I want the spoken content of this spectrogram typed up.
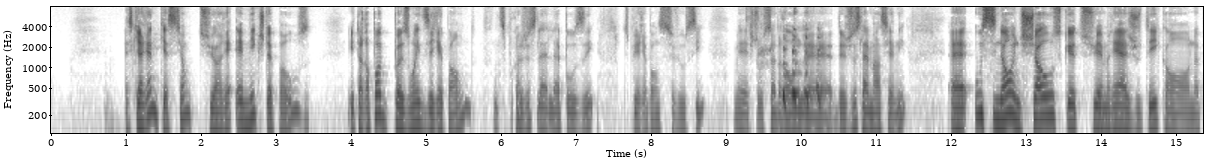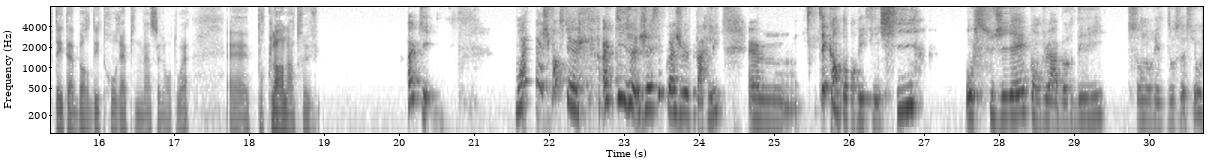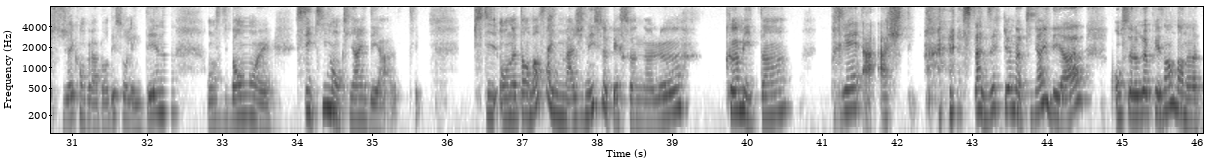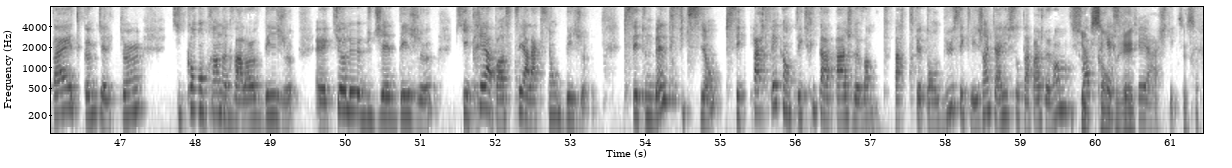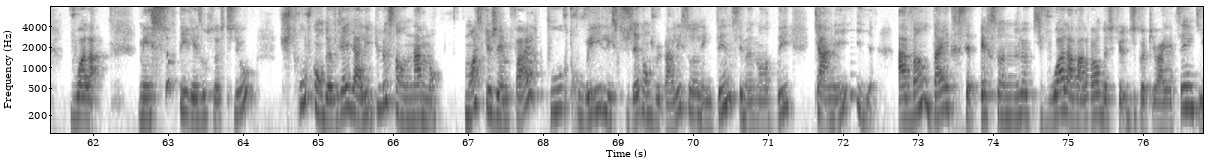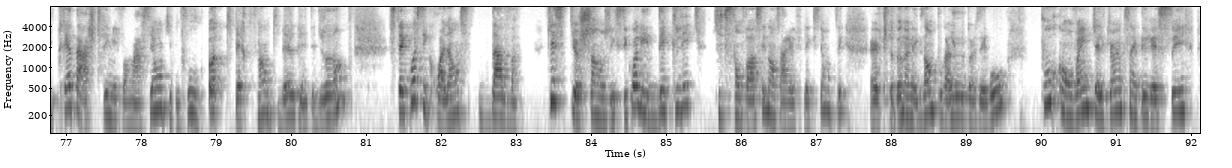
Est-ce qu'il y aurait une question que tu aurais aimé que je te pose et tu n'auras pas besoin d'y répondre? Tu pourras juste la, poser. Tu peux y répondre si tu veux aussi, mais je trouve ça drôle euh, de juste la mentionner. Euh, ou sinon, une chose que tu aimerais ajouter qu'on a peut-être abordé trop rapidement selon toi euh, pour clore l'entrevue? OK. Oui, je pense que. OK, je, sais de quoi je veux parler. Euh, tu sais, quand on réfléchit au sujet qu'on veut aborder sur nos réseaux sociaux, au sujet qu'on veut aborder sur LinkedIn, on se dit, bon, c'est qui mon client idéal? Puis on a tendance à imaginer ce persona-là comme étant prêt à acheter. C'est-à-dire que notre client idéal, on se le représente dans notre tête comme quelqu'un qui comprend notre valeur déjà, euh, qui a le budget déjà, qui est prêt à passer à l'action déjà. Puis c'est une belle fiction, puis c'est parfait quand tu écris ta page de vente, parce que ton but, c'est que les gens qui arrivent sur ta page de vente, ils soient presque prêts. à acheter. Ça. Voilà. Mais sur tes réseaux sociaux, je trouve qu'on devrait y aller plus en amont. Moi, ce que j'aime faire pour trouver les sujets dont je veux parler sur LinkedIn, c'est me demander, Camille, avant d'être cette personne-là qui voit la valeur du copywriting, qui est prête à acheter mes formations, qui me trouve haute, pertinente, puis belle, puis intelligente, c'était quoi ses croyances d'avant? Qu'est-ce qui a changé? C'est quoi les déclics qui se sont passés dans sa réflexion? Euh, je te donne un exemple pour ajouter un zéro. Pour convaincre quelqu'un de s'intéresser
